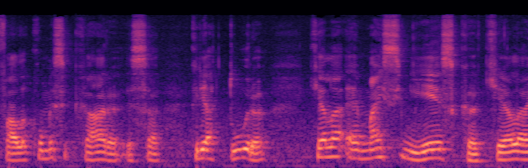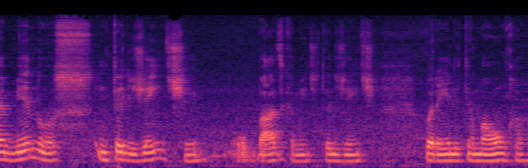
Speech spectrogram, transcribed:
fala como esse cara, essa criatura, que ela é mais simiesca, que ela é menos inteligente, ou basicamente inteligente, porém ele tem uma honra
